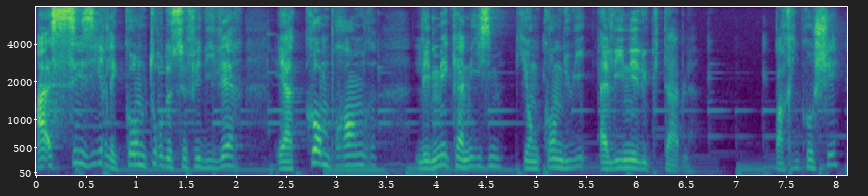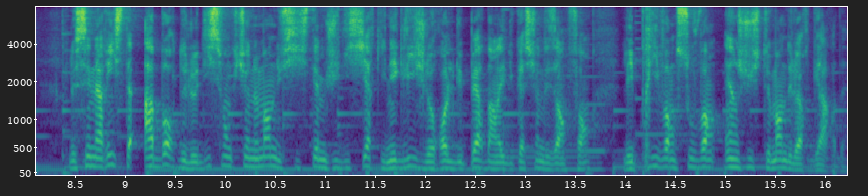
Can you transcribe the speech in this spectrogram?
à saisir les contours de ce fait divers et à comprendre les mécanismes qui ont conduit à l'inéluctable. Par ricochet, le scénariste aborde le dysfonctionnement du système judiciaire qui néglige le rôle du père dans l'éducation des enfants, les privant souvent injustement de leur garde.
